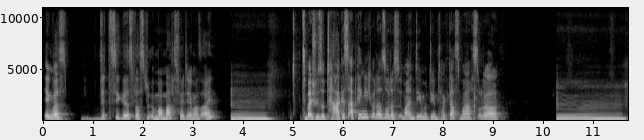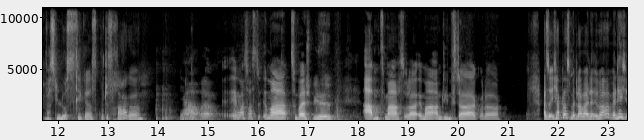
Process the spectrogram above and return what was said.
Irgendwas Witziges, was du immer machst? Fällt dir irgendwas ein? Mm, Zum Beispiel so tagesabhängig oder so, dass du immer an dem und dem Tag das machst oder. mm, was Lustiges, gute Frage. Ja, oder irgendwas, was du immer zum Beispiel abends machst oder immer am Dienstag oder. Also ich habe das mittlerweile immer, wenn ich,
